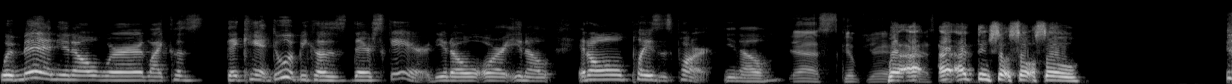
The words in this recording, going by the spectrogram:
with men, you know, where like because they can't do it because they're scared, you know, or you know, it all plays its part, you know. yes, skip. Yeah, But I, yes, I, I definitely. think so. So so.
